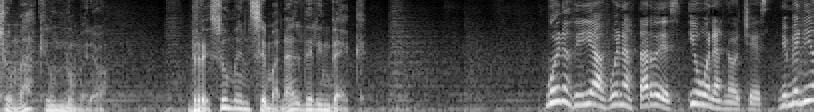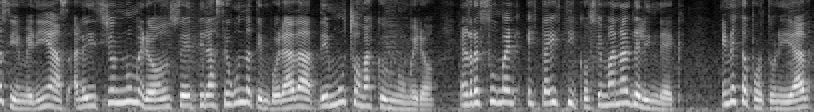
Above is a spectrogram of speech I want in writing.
mucho más que un número. Resumen semanal del INDEC. Buenos días, buenas tardes y buenas noches. Bienvenidos y bienvenidas a la edición número 11 de la segunda temporada de Mucho más que un número, el resumen estadístico semanal del INDEC. En esta oportunidad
